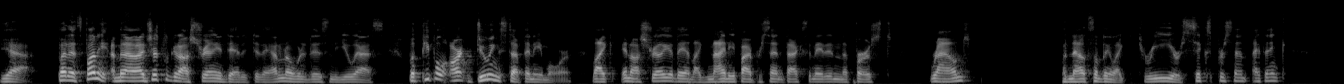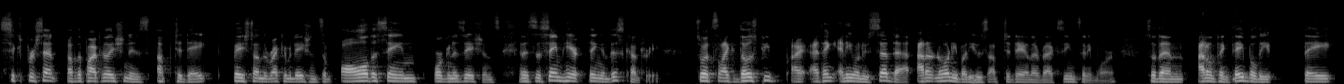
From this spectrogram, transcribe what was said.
Yeah. But it's funny. I mean, I just look at Australian data today. I don't know what it is in the US, but people aren't doing stuff anymore. Like in Australia, they had like 95% vaccinated in the first round, but now it's something like three or 6%, I think. 6% of the population is up to date based on the recommendations of all the same organizations. And it's the same here thing in this country. So it's like those people, I, I think anyone who said that, I don't know anybody who's up to date on their vaccines anymore. So then I don't think they believe, they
